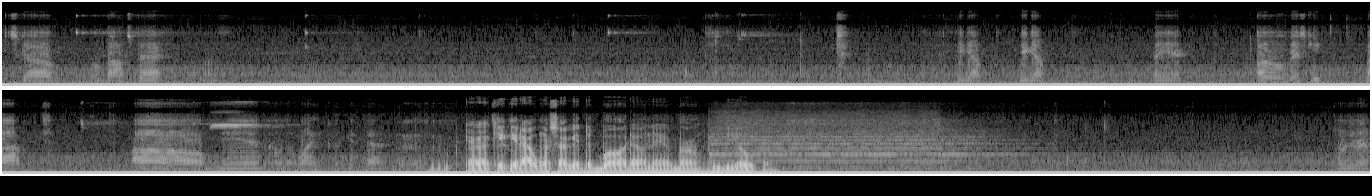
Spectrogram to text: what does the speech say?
Let's go. We'll bounce back. Here you go. Here you go. Right here. Oh, risky. Bop. Oh, man. I don't know why he couldn't get that. I gotta kick it out once I get the ball down there, bro. We be open. Go to the rim.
